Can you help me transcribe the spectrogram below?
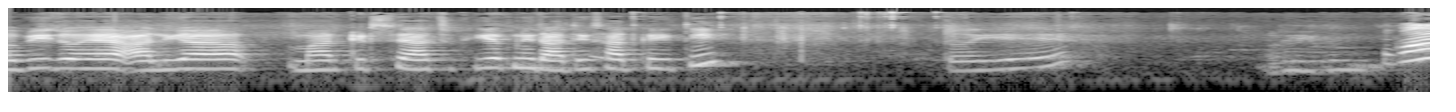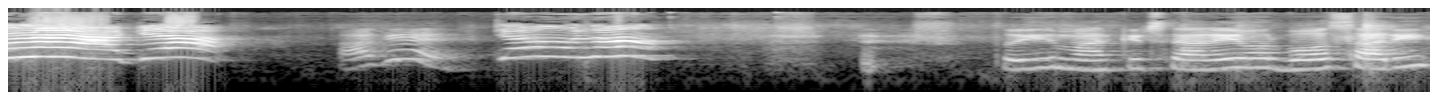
अभी जो है आलिया मार्केट से आ चुकी है अपनी दादी के साथ गई थी। तो ये है। आगे? तो ये मार्केट से आ गई और बहुत सारी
